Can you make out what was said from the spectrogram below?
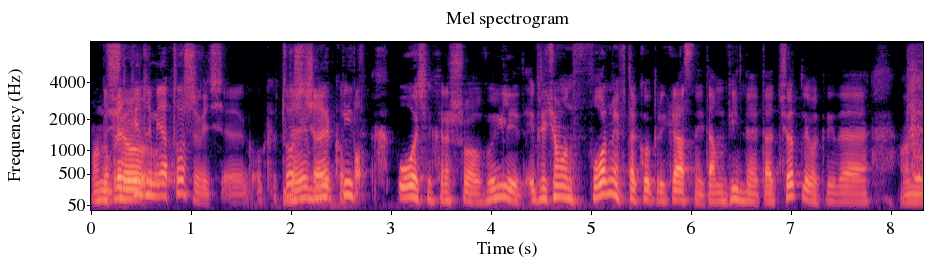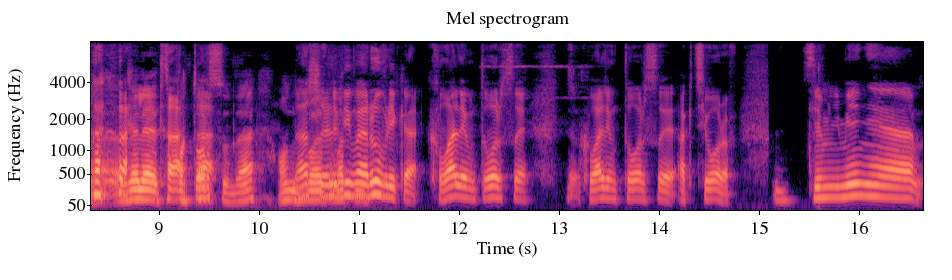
Он Но еще... Брэд Питт для меня тоже ведь э, тоже да человек. Брэд Питт очень хорошо выглядит. И причем он в форме в такой прекрасной. Там видно это отчетливо, когда он э, голяется по торсу, да. Наша любимая рубрика. Хвалим торсы, хвалим торсы актеров. Тем не менее,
